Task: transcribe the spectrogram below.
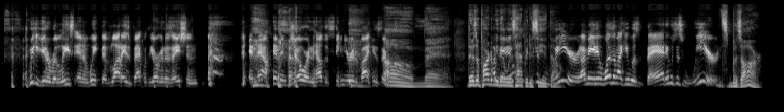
we could get a release in a week that Vlade's back with the organization, and now him and Joe are now the senior advisor. Oh, man. There's a part of I me that mean, was it happy to see it, though. Weird. I mean, it wasn't like it was bad. It was just weird. It's bizarre.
